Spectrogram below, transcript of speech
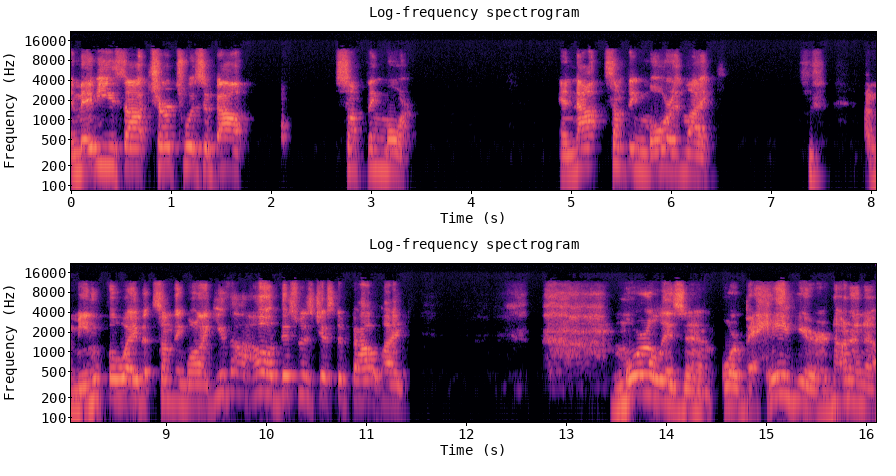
and maybe you thought church was about something more, and not something more in like a meaningful way, but something more like you thought, oh, this was just about like moralism or behavior. No, no, no.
